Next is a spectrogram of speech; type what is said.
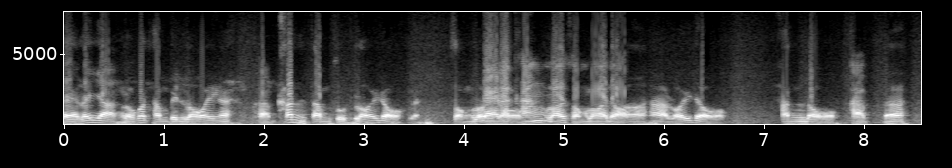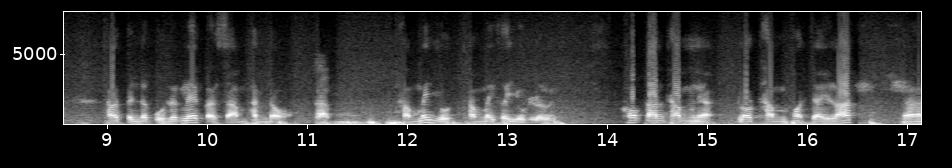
แต่ละอย่างเราก็ทำเป็นร้อยไงครับ ขั้นต่ำสุดร้อยดอกแหละ สองร้อยแต่ดละอกครั้งร้อยสองร้อยดอกห้าร้อยดอกพันดอกครับ นะ ถ้าเป็นตะกรุดเล็กๆก็สามพันดอกครับ ทำไม่หยุดทำไม่เคยหยุดเลยเพราะการทำเนี่ย เราทำเพราะใจรักนะ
